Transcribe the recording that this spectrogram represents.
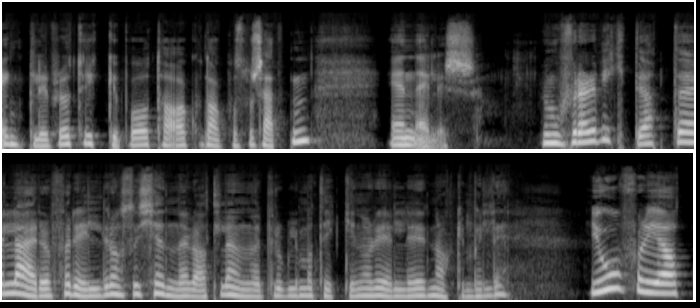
enklere for å trykke på og ta kontakt på oss på chatten enn ellers. Men hvorfor er det viktig at eh, lærere og foreldre også kjenner til denne problematikken når det gjelder nakenbilder? Jo, fordi at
